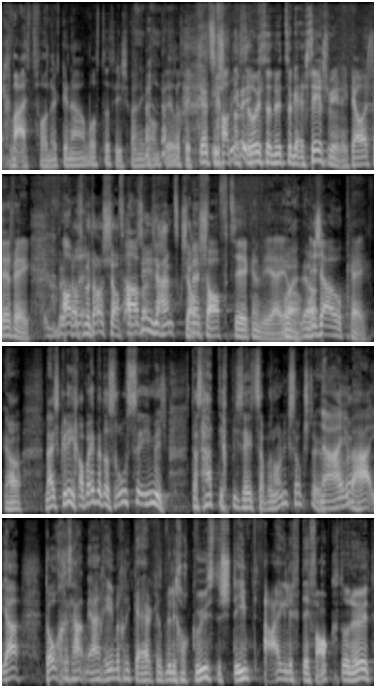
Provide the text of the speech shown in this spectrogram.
ich weiß zwar nicht genau, was das ist, wenn ich ganz ehrlich bin. ja, ich kann das sowieso nicht so gerne. Sehr schwierig, ja, sehr schwierig. Aber, Dass man das schafft. Aber, aber Sie haben es geschafft. Man schafft es irgendwie, ja. ja. Ist auch okay. Ja. Nein, ist gleich. Aber eben das Russen-Image, das hat dich bis jetzt aber noch nicht so gestört, Nein, oder? überhaupt Ja, doch, es hat mich eigentlich immer ein bisschen geärgert, weil ich auch gewusst das stimmt eigentlich de facto nicht.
